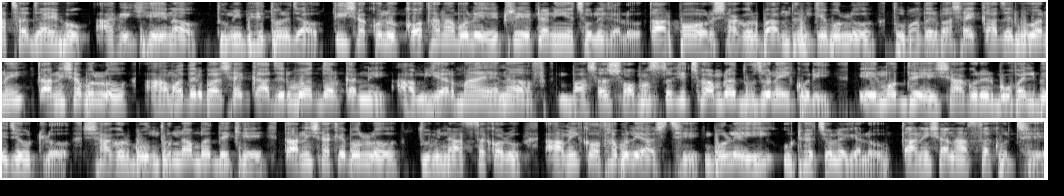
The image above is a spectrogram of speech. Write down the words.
আচ্ছা যাই হোক, আগে খেয়ে নাও। তুমি ভেতরে যাও। তিশা কোনো কথা না বলে ট্রেটা নিয়ে চলে গেল। তারপর সাগর বান্ধবীকে বলল, তোমাদের বাসায় কাজের বুয়া নেই? তানিশা বলল, আমাদের বাসায় কাজের বুয়ার দরকার নেই। আমি আর মা এনাফ বাসার সমস্ত কিছু আমরা দুজনেই করি। এর মধ্যে সাগরের মোবাইল বেজে উঠল। সাগর বন্ধুর নাম্বার দেখে তানিশাকে বলল, তুমি নাস্তা করো, আমি কথা বলে আসছি। বলেই উঠে চলে গেল। তানিশা নাস্তা করছে।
